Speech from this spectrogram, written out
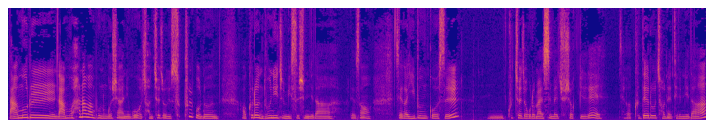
나무를 나무 하나만 보는 것이 아니고 전체적인 숲을 보는 아, 그런 눈이 좀 있으십니다. 그래서 제가 이분 것을 음, 구체적으로 말씀해 주셨길래 제가 그대로 전해 드립니다.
